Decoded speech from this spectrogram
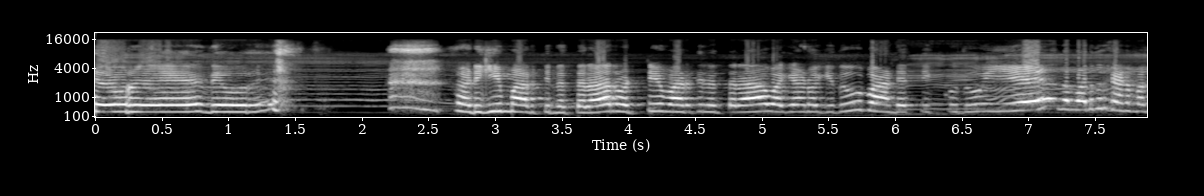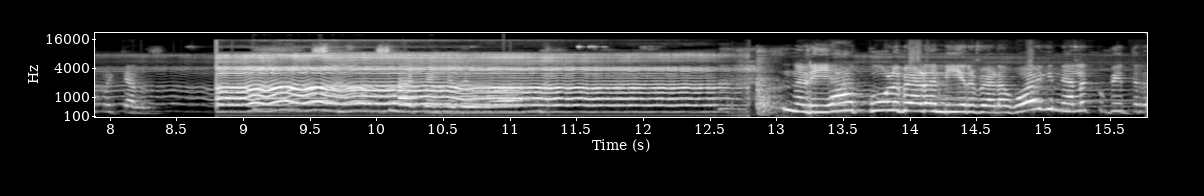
ದೇವ್ರೇ ದೇವ್ರೇ. ಅಡಿಗೆ ಮಾಡ್ತೀನತ್ತಾರ ರೊಟ್ಟಿ ಮಾಡ್ತೀನತ್ತಾರ ಒಗ್ಯಾಣ ಹೋಗಿದು ಬಾಂಡೆ ತಿಕ್ಕುದು, ಏನ ಮಾಡಿದ್ರು ಹೆಣ್ಮಕ್ಳ ಕೆಲಸ. ಯಾ ಕೂಳ್ ಬೇಡ, ನೀರ್ ಬೇಡ, ಹೋಗಿ ನೆಲಕ್ಕೆ ಬಿದ್ರ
